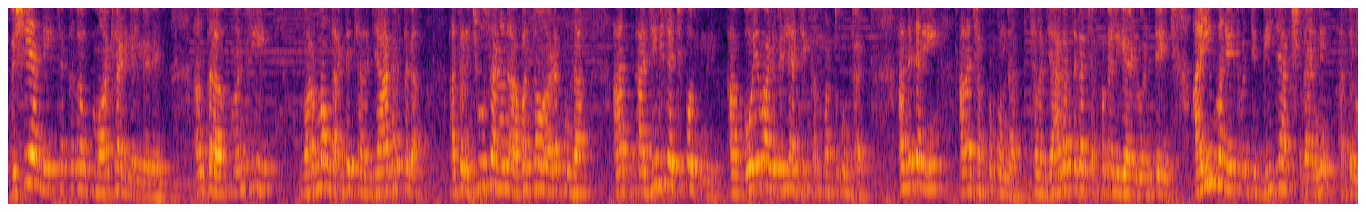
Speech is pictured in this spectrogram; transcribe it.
విషయాన్ని చక్కగా మాట్లాడగలిగాడు అంత మంచి మర్మంగా అంటే చాలా జాగ్రత్తగా అతను చూశాను అబద్ధం ఆడకుండా ఆ ఆ జీవి చచ్చిపోతుంది. ఆ బోయవాడు వెళ్ళి ఆ జింకను పట్టుకుంటాడు. అందుకని అలా చెప్పకుండా చాలా జాగ్రత్తగా చెప్పగలిగాడు అంటే ఐం అనేటువంటి బీజాక్షరాన్ని అతను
